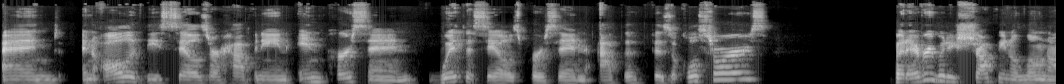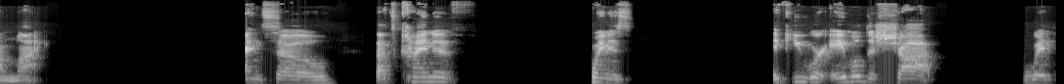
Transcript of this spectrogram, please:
and and all of these sales are happening in person with a salesperson at the physical stores but everybody's shopping alone online. And so that's kind of point is if you were able to shop with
